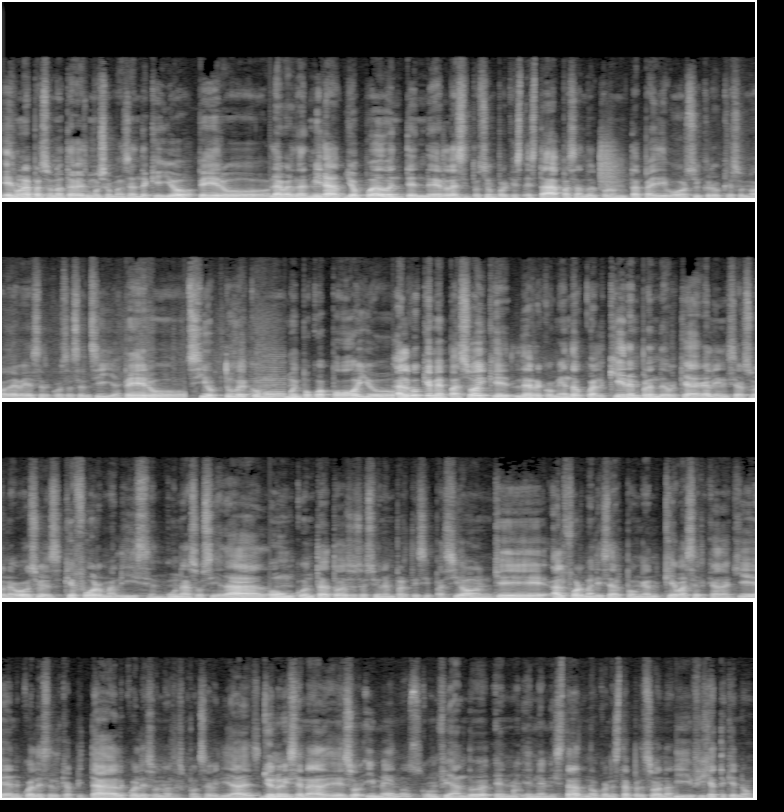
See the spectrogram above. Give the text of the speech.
era una persona otra vez mucho más grande que yo, pero la verdad, mira, yo puedo entender la situación porque estaba pasando por una etapa de divorcio y creo que eso no debe ser cosa sencilla, pero sí obtuve como muy poco apoyo. Algo que me pasó y que le recomiendo a cualquier emprendedor que haga al iniciar su negocio es que formalicen una sociedad o un contrato de asociación en participación, que al formalizar pongan qué va a hacer cada quien, cuál es el capital, cuáles son las responsabilidades. Yo no hice nada de eso y menos confiando en, en mi amistad, ¿no? Con esta persona. Y fíjate que no,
